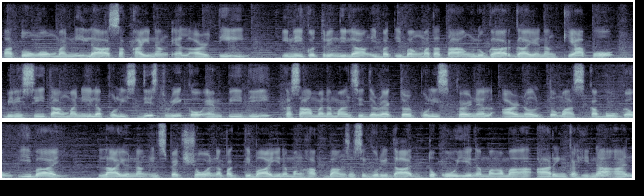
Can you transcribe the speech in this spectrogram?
patungong Manila sakay ng LRT. Inikot rin nila ang iba't ibang matataang lugar gaya ng Quiapo, binisita ang Manila Police District o MPD, kasama naman si Director Police Colonel Arnold Tomas Kabugaw Ibay. Layon ng inspeksyon na pagtibayin ng mga hakbang sa seguridad, tukuyin ang mga maaaring kahinaan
